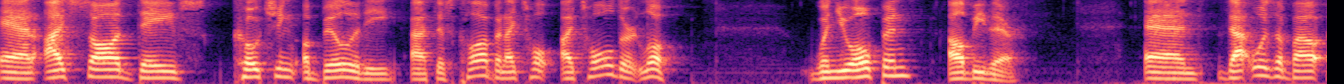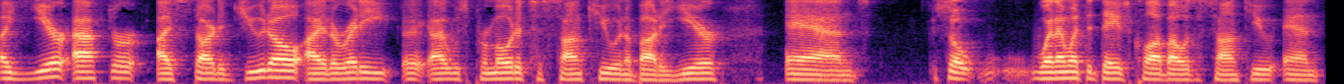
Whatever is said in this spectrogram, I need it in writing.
And I saw Dave's coaching ability at this club and I told I told her, "Look, when you open, I'll be there." And that was about a year after I started judo. I had already I was promoted to Sankyu in about a year and so when I went to Dave's club, I was a Sankyu and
